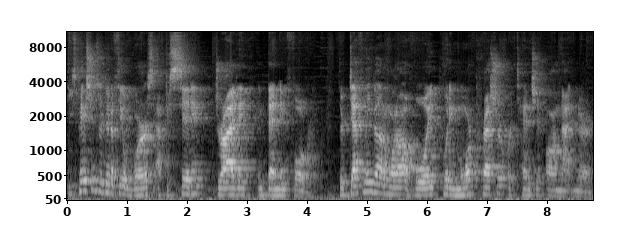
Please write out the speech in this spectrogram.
These patients are going to feel worse after sitting, driving, and bending forward. They're definitely going to want to avoid putting more pressure or tension on that nerve.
